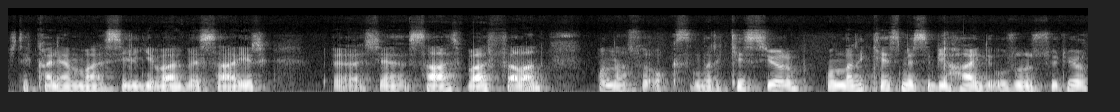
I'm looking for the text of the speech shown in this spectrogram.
işte kalem var, silgi var vesaire. E, şey, saat var falan. Ondan sonra o kısımları kesiyorum. Onların kesmesi bir hayli uzun sürüyor.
